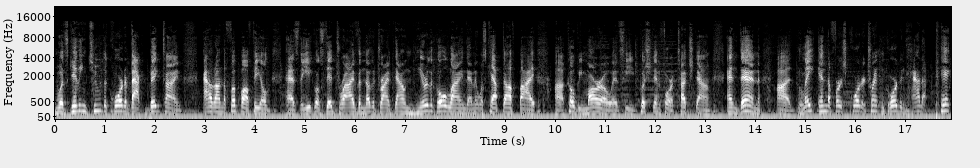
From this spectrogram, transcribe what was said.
was getting to the quarterback big time out on the football field as the Eagles did drive another drive down near the goal line, Then it was capped off by uh, Kobe Morrow as he pushed in for a touchdown. And then uh, late in the first quarter, Trenton Gordon had a pick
